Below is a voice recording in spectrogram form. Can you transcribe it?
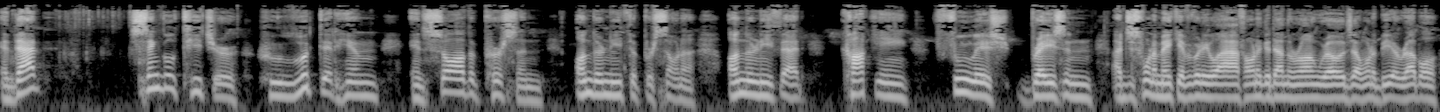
And that single teacher who looked at him and saw the person underneath the persona, underneath that cocky, foolish, brazen. I just want to make everybody laugh. I want to go down the wrong roads. I want to be a rebel.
